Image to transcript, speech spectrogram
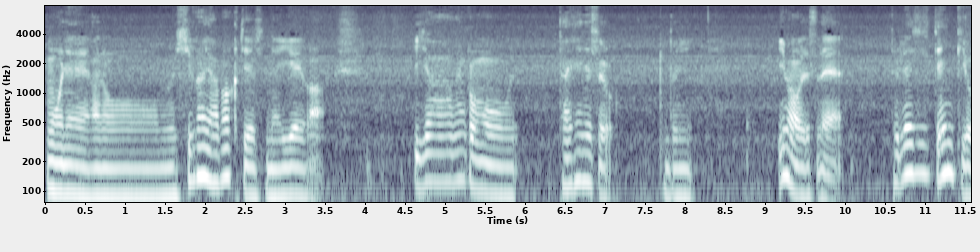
もうね、あのー、虫がやばくてですね、家が。いやー、なんかもう、大変ですよ。本当に。今はですね、とりあえず電気を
